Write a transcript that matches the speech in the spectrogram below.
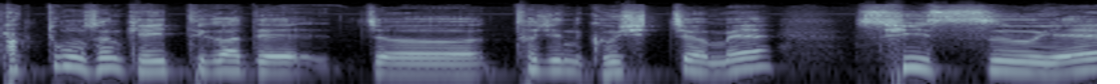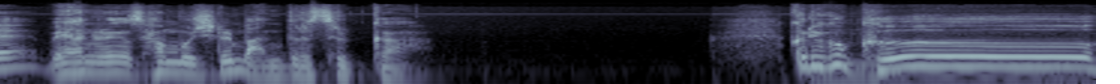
박동선 게이트가 돼, 저, 터진 그 시점에 스위스의 외환은행 사무실을 만들었을까? 그리고 그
